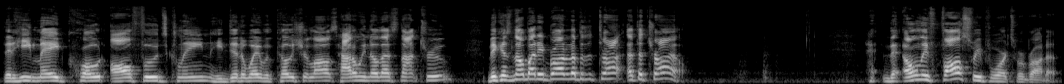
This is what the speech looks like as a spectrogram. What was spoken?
that he made, quote, all foods clean? He did away with kosher laws. How do we know that's not true? Because nobody brought it up at the, tri- at the trial. The only false reports were brought up.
